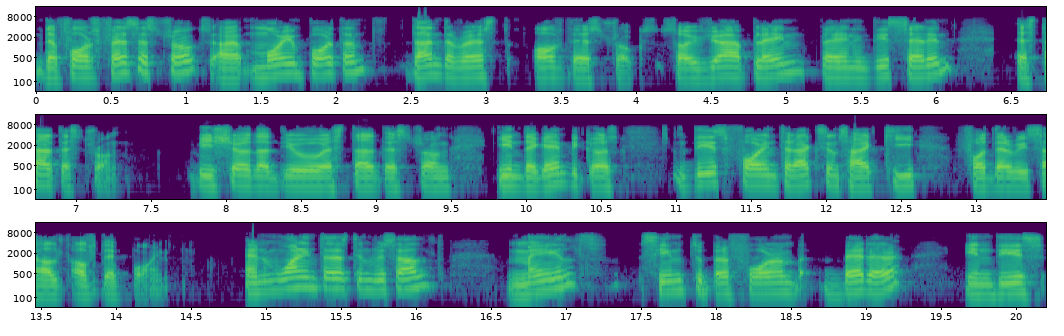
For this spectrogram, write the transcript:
the four first strokes are more important than the rest of the strokes. So if you are playing playing in this setting, start strong be sure that you start strong in the game because these four interactions are key for the result of the point. And one interesting result males seem to perform better in these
